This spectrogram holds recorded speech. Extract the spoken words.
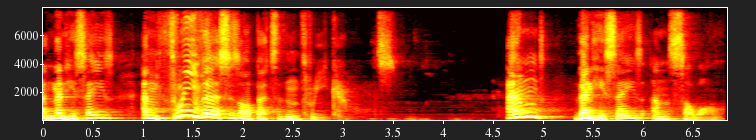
And then he says, and three verses are better than three camels. And then he says, and so on.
